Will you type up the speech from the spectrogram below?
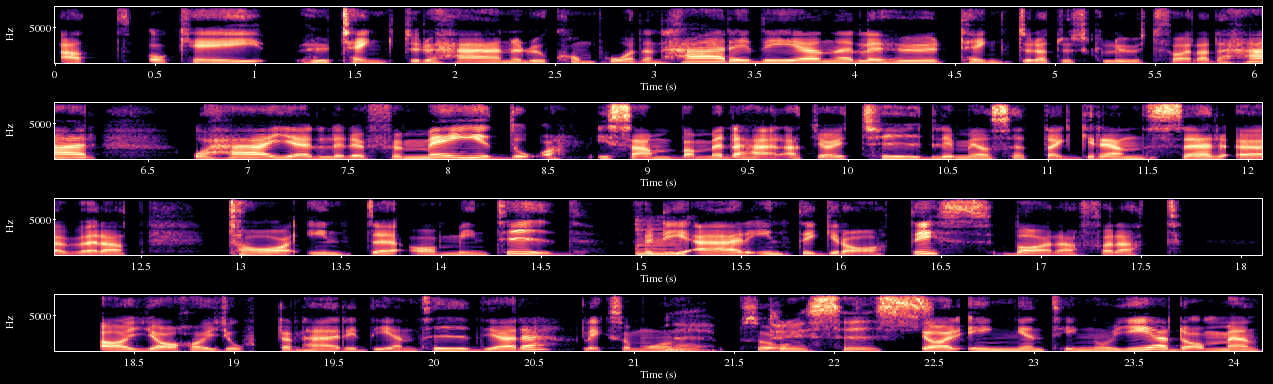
att okej, okay, hur tänkte du här när du kom på den här idén eller hur tänkte du att du skulle utföra det här? Och här gäller det för mig då, i samband med det här, att jag är tydlig med att sätta gränser över att ta inte av min tid. För mm. det är inte gratis bara för att ja, jag har gjort den här idén tidigare. Liksom, och Nej, så. Precis. Jag har ingenting att ge dem, men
